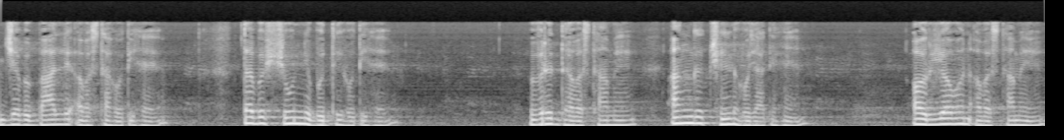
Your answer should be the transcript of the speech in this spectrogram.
जब बाल्य अवस्था होती है तब शून्य बुद्धि होती है। वृद्ध अवस्था में अंग क्षीण हो जाते हैं और यौवन अवस्था में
